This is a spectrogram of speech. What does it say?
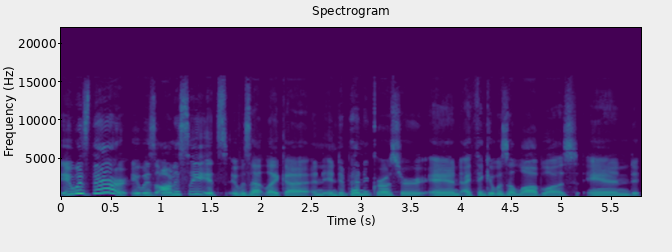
It was there. It was honestly, it's it was at like a, an independent grocer, and I think it was a Loblaws. And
